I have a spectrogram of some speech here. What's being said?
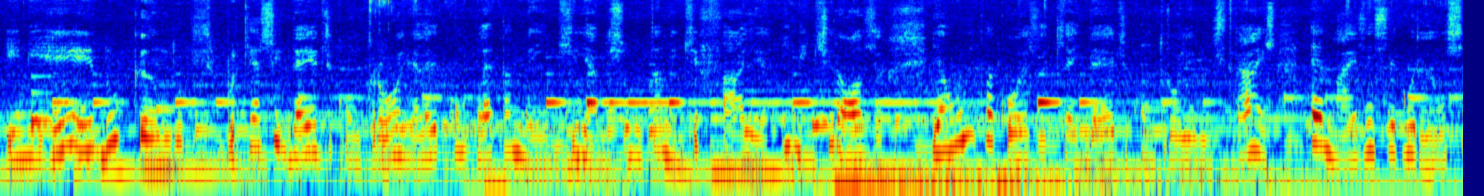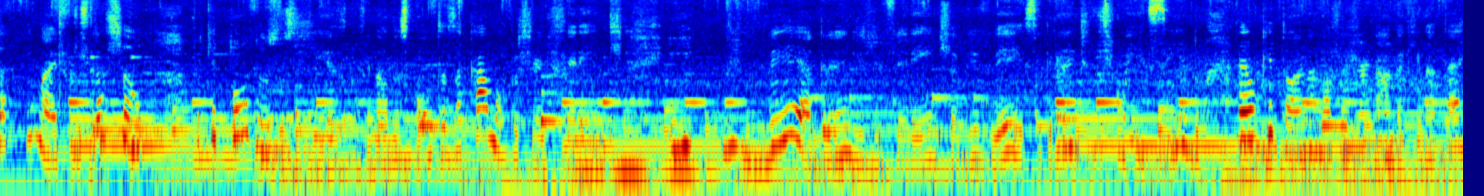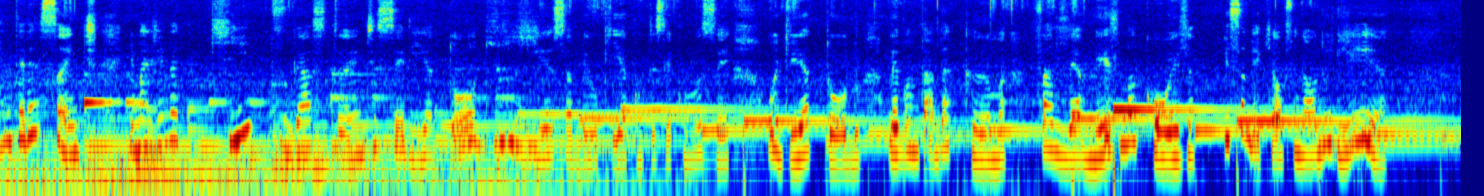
e me reeducando, porque essa ideia de controle ela é completamente e absolutamente falha e mentirosa. E a única coisa que a ideia de controle nos traz é mais insegurança e mais frustração, porque todos os dias, no final das contas, acabam por ser diferentes. E viver a grande viver esse grande desconhecido, é o que torna a nossa jornada aqui na Terra interessante. Imagina que desgastante seria todos os dias saber o que ia acontecer com você o dia todo, levantar da cama, fazer a mesma coisa e saber que ao final do dia,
